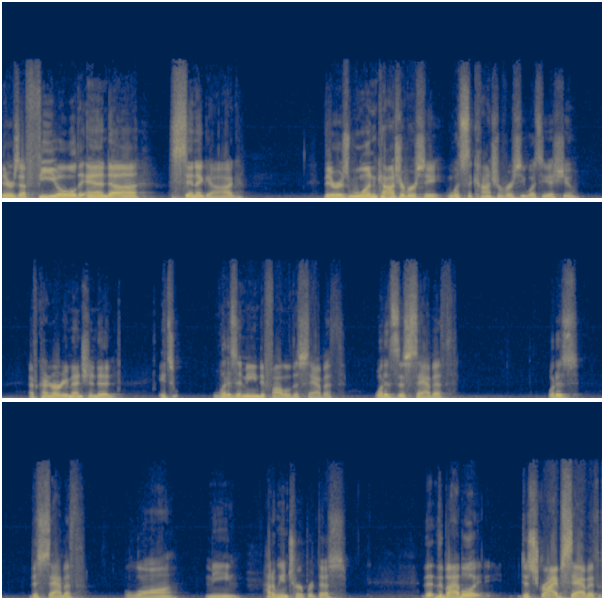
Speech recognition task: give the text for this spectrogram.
There's a field and a synagogue. There is one controversy. What's the controversy? What's the issue? I've kind of already mentioned it. It's what does it mean to follow the Sabbath? What is the Sabbath? What does the Sabbath law mean? How do we interpret this? The, the Bible describes Sabbath.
